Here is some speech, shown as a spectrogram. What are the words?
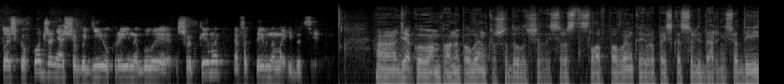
точка входження, щоб дії України були швидкими, ефективними і доцільними. Дякую вам, пане Павленко, що долучились. Ростислав Павленко, Європейська Солідарність. От дивіться.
